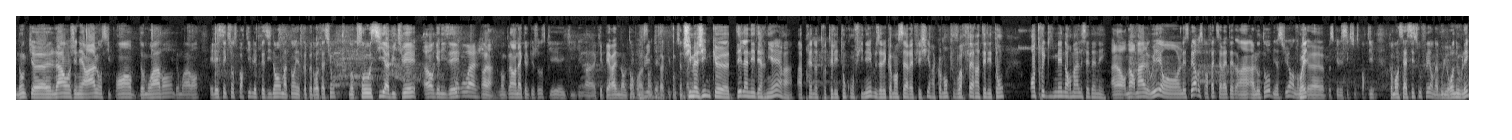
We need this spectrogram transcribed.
Donc euh, là, en général, on s'y prend deux mois avant, deux mois avant. Et les sections sportives, les présidents, maintenant, il y a très peu de rotation, donc sont aussi habitués à organiser. rouage. Voilà. Donc là, on a quelque chose qui est, qui, euh, qui est pérenne dans le temps pour l'instant, qui, va, qui fonctionne. J'imagine que dès l'année dernière, après notre Téléthon confiné, vous avez commencé à réfléchir à comment pouvoir faire un Téléthon entre guillemets normal cette année. Alors normal, oui, on l'espère parce qu'en fait ça va être un, un loto, bien sûr. Donc, Oui. euh, parce que les sections sportives commençaient à s'essouffler, on a voulu renouveler.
